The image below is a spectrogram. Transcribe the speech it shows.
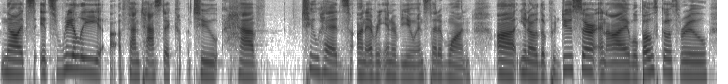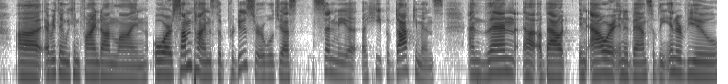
no, it's it's really uh, fantastic to have two heads on every interview instead of one. Uh, you know, the producer and I will both go through uh, everything we can find online, or sometimes the producer will just send me a, a heap of documents, and then uh, about an hour in advance of the interview,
